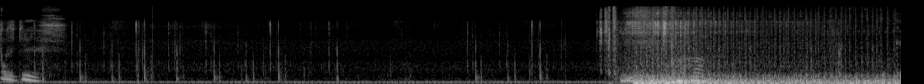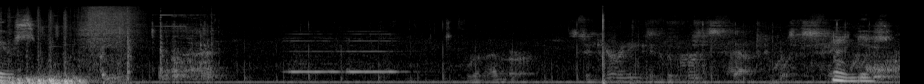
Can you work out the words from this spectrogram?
What's this? Who cares? Remember, security is the first step towards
